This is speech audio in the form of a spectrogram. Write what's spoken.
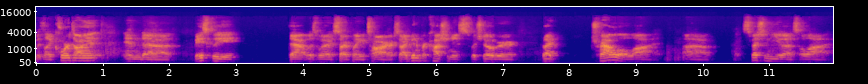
with like chords on it, and uh, basically that was when I started playing guitar. So I'd been a percussionist, switched over, but I travel a lot, uh, especially in the U.S. a lot.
